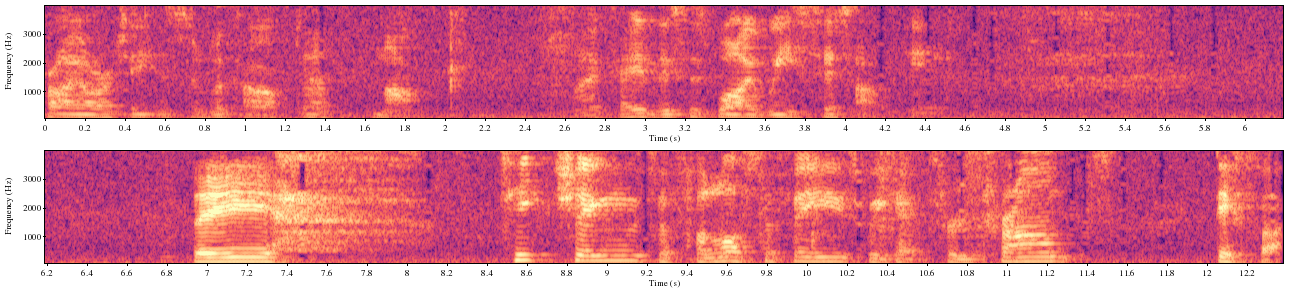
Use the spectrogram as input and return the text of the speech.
priority is to look after Mark. Okay, this is why we sit up here. The teachings, the philosophies we get through trance differ.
